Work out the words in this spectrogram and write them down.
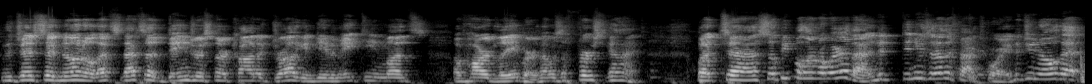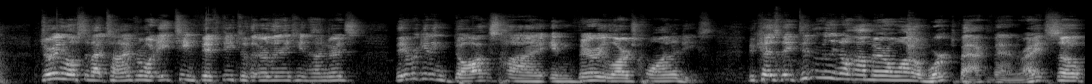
And the judge said, no, no, that's, that's a dangerous narcotic drug and gave him 18 months of hard labor. And that was the first guy. But, uh, so people aren't aware of that. And, did, and here's another fact for you. Did you know that during most of that time, from about 1850 to the early 1900s, they were getting dogs high in very large quantities because they didn't really know how marijuana worked back then, right? So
